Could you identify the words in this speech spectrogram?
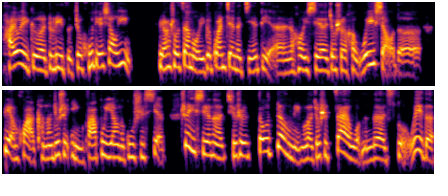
还有一个例子，就蝴蝶效应。比方说，在某一个关键的节点，然后一些就是很微小的变化，可能就是引发不一样的故事线。这些呢，其实都证明了，就是在我们的所谓的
